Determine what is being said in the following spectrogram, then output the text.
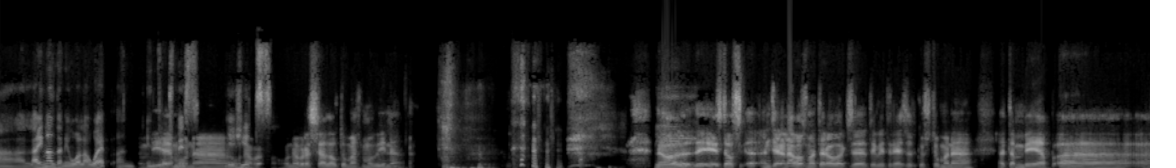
uh, l'Aina, el teniu a la web, en, entre els més una, una, llegits. una abraçada al Tomàs Molina. No, és dels, en general els meteoròlegs de TV3 acostumen a, a també a, a, a,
